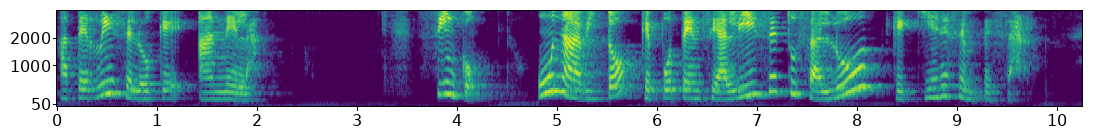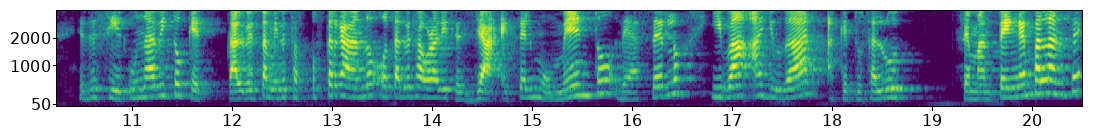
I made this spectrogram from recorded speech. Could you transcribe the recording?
aterrice lo que anhela. 5. Un hábito que potencialice tu salud que quieres empezar. Es decir, un hábito que tal vez también estás postergando o tal vez ahora dices, ya, es el momento de hacerlo y va a ayudar a que tu salud se mantenga en balance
